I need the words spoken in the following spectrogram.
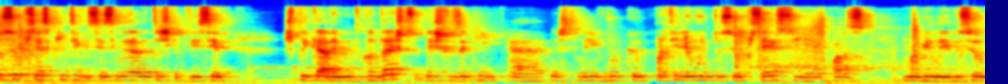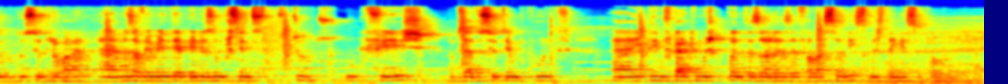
o seu processo criativo e sensibilidade artística podia ser explicado em muito contexto. Deixo-vos aqui uh, este livro que partilha muito do seu processo e é quase uma bíblia do seu, do seu trabalho, uh, mas obviamente é apenas 1% de tudo o que fez, apesar do seu tempo curto, e podíamos ficar aqui umas quantas horas a falar sobre isso, mas tenho a sua palavra.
